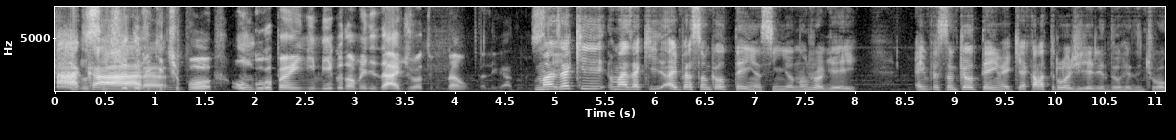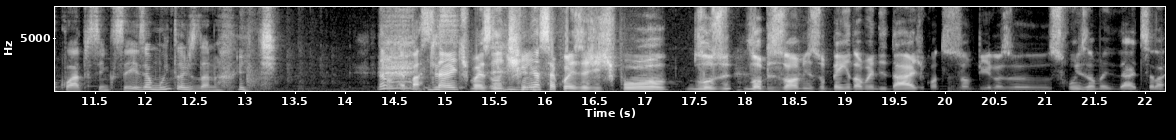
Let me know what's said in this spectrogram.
Ah, no cara. sentido de que, tipo, um grupo é o inimigo da humanidade e o outro não, tá ligado? Mas é que. Mas é que a impressão que eu tenho, assim, eu não joguei. A impressão que eu tenho é que aquela trilogia ali do Resident Evil 4, 5, 6 é muito Anjos da Noite. Não, é bastante, mas não tinha essa coisa de, tipo, lobisomens o bem da humanidade contra os vampiros os ruins da humanidade, sei lá.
